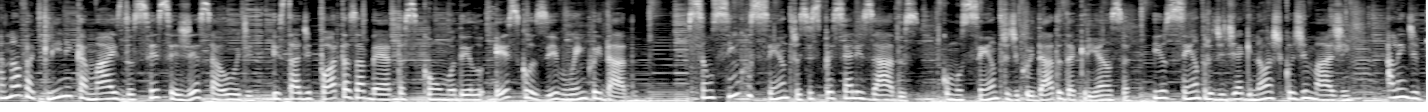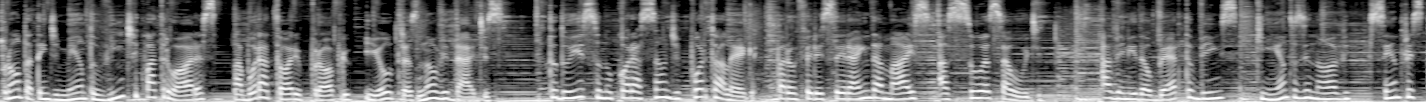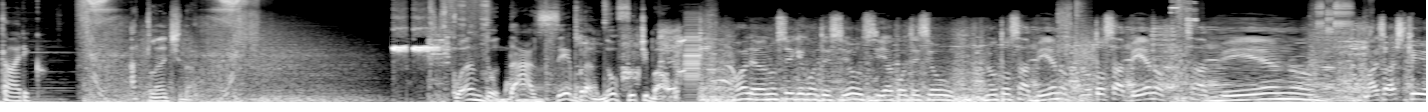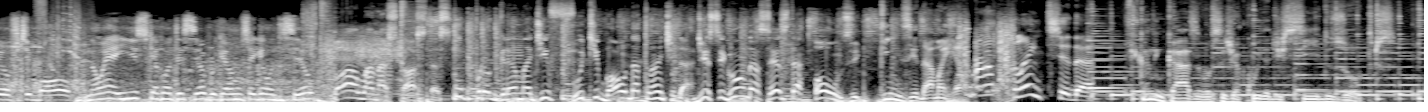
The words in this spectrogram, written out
A nova Clínica Mais do CCG Saúde está de portas abertas com um modelo exclusivo em cuidado. São cinco centros especializados, como o Centro de Cuidado da Criança e o Centro de Diagnósticos de Imagem, além de pronto atendimento 24 horas, laboratório próprio e outras novidades. Tudo isso no coração de Porto Alegre, para oferecer ainda mais a sua saúde. Avenida Alberto Bins, 509, Centro Histórico. Atlântida. Quando dá zebra no futebol. Olha, eu não sei o que aconteceu, se aconteceu, não tô sabendo, não tô sabendo, sabendo. Mas eu acho que o futebol não é isso que aconteceu, porque eu não sei o que aconteceu. Bola nas costas. O programa de futebol da Atlântida. De segunda a sexta, 11 15 da manhã. Atlântida. Ficando em casa, você já cuida de si e dos outros.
